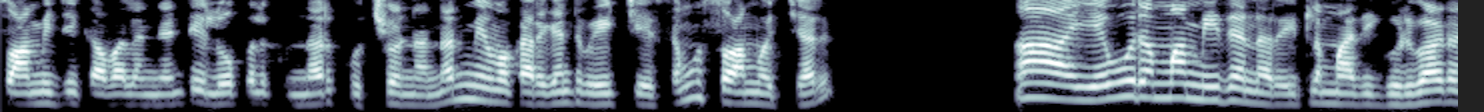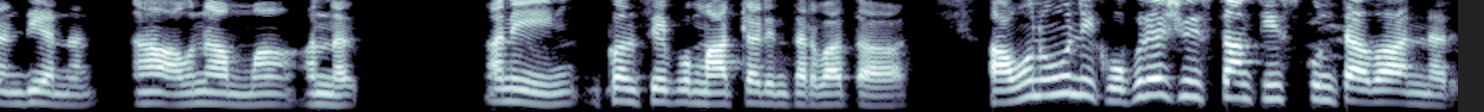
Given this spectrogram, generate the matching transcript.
స్వామీజీ కావాలండి అంటే లోపలికి ఉన్నారు కూర్చోండి అన్నారు. మేము ఒక అరగంట వెయిట్ చేసాము. స్వామి వచ్చారు. ఆ ఏ ఊరమ్మా? మీది అన్నారు. ఇట్లా మాది గుడివాడ అండి అన్నాను. ఆ అవునా అమ్మా అన్నారు. అని కొంతసేపు మాట్లాడిన తర్వాత అవును నీకు ఉపదేశం ఇస్తాను తీసుకుంటావా అన్నారు.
